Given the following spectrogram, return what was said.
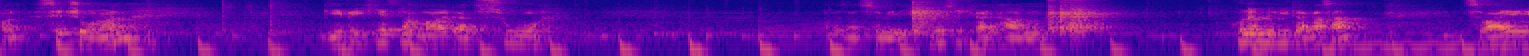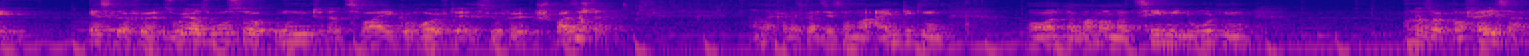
von Sichuan, gebe ich jetzt noch mal dazu, weil wir sonst zu wenig Flüssigkeit haben, 100 Milliliter Wasser, zwei Esslöffel Sojasauce und zwei gehäufte Esslöffel Speisestärke. Ja, dann kann das Ganze jetzt nochmal eindicken und dann machen wir nochmal 10 Minuten und dann sollten wir auch fertig sein.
